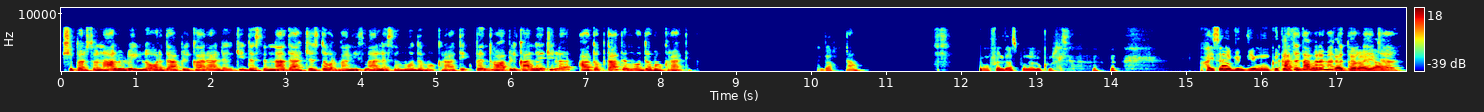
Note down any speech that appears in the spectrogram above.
și personalului lor de aplicare a legii, desemnat de aceste organisme alese în mod democratic, pentru a aplica legile adoptate în mod democratic. Da. Da? E un fel de a spune lucruri. Hai să ne gândim în câte Atâta feluri ar vreme putea cât o deraia lege...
